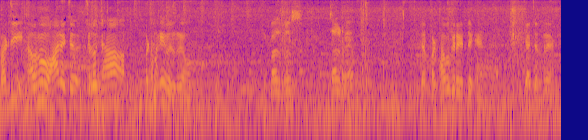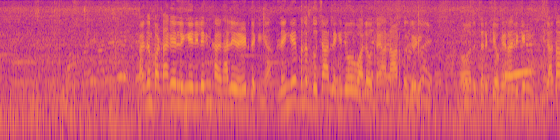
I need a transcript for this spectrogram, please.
भट जी अब हमें वहाँ ले चलो, चलो जहाँ पटाखे मिल रहे हो। बस बस चल रहे हैं। जब पटाखों के रेट देखें क्या चल रहे हैं। वैसे हम पटाखे लेंगे नहीं लेकिन खा- खाली रेट देखेंगे हाँ। लेंगे मतलब दो चार लेंगे जो वाले होते हैं अनार फुलझड़ी और चरखी वगैरह लेकिन ज़्यादा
